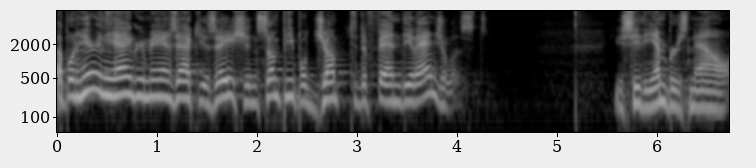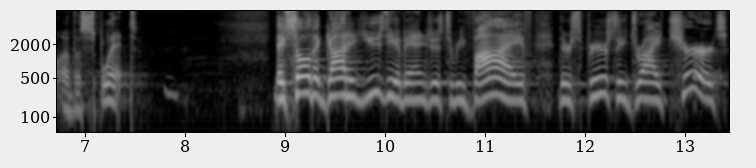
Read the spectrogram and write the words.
Upon hearing the angry man's accusation, some people jumped to defend the evangelist. You see the embers now of a split. They saw that God had used the evangelist to revive their spiritually dry church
